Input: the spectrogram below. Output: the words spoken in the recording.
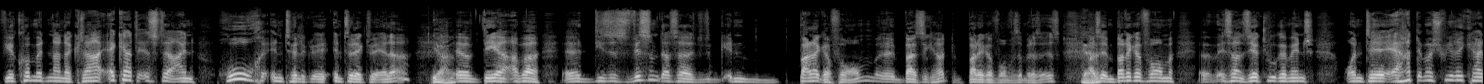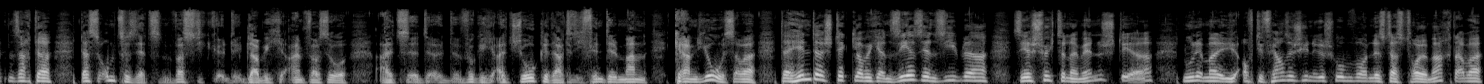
wir kommen miteinander klar. Eckart ist äh, ein hochintellektueller, Ja. äh, der aber äh, dieses Wissen, dass er in balliger Form äh, bei sich hat, balliger Form, was immer das ist. Ja. Also in balliger Form äh, ist er ein sehr kluger Mensch und äh, er hat immer Schwierigkeiten, sagt er, das umzusetzen, was ich, glaube ich, einfach so als äh, wirklich als Joke gedacht hat. Ich finde den Mann grandios, aber dahinter steckt, glaube ich, ein sehr sensibler, sehr schüchterner Mensch, der nun immer auf die Fernsehschiene geschoben worden ist, das toll macht, aber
